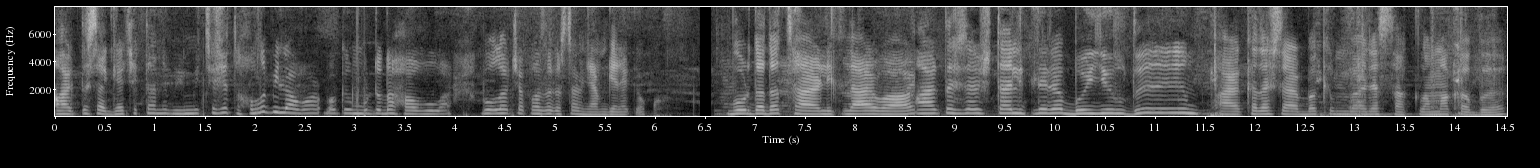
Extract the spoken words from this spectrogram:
Arkadaşlar gerçekten de bin bir çeşit halı bile var. Bakın burada da havlular. Buraları çok fazla göstermeyeceğim gerek yok. Burada da terlikler var. Arkadaşlar şu terliklere bayıldım. Arkadaşlar bakın böyle saklama kabı.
